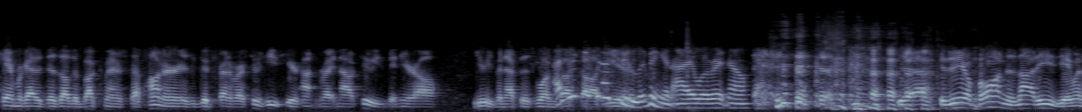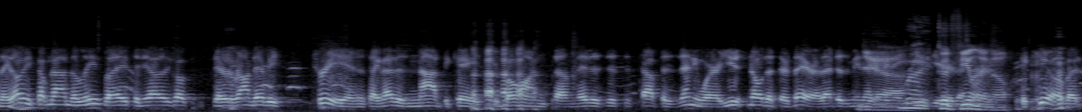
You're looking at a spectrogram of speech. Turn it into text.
camera guy that does all the buck commander stuff. Hunter is a good friend of ours too. He's here hunting right now too. He's been here all year. He's been after this one I think he's all actually year. living in Iowa right now. yeah, because you know bowhunting is not easy. When they oh you come down to Lee's place and you know they go they're around every tree and it's like that is not the case. You're bowhunting um, something that is just as tough as anywhere. You just know that they're there. That doesn't mean that Yeah. anything Right. easier Good to- feeling though. to kill. But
